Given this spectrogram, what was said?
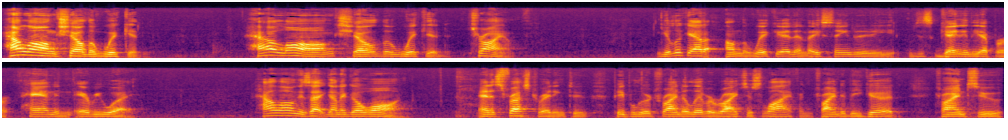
how long shall the wicked, how long shall the wicked triumph? You look out on the wicked, and they seem to be just gaining the upper hand in every way. How long is that going to go on? And it's frustrating to people who are trying to live a righteous life and trying to be good, trying to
